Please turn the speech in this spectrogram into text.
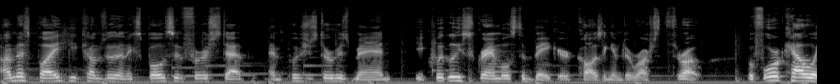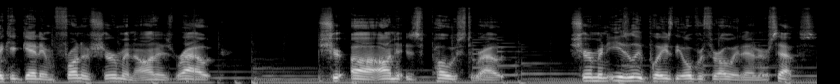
On this play, he comes with an explosive first step and pushes through his man. He quickly scrambles to Baker, causing him to rush the throw. Before Callaway could get in front of Sherman on his route, uh, on his post route, Sherman easily plays the overthrow and intercepts.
